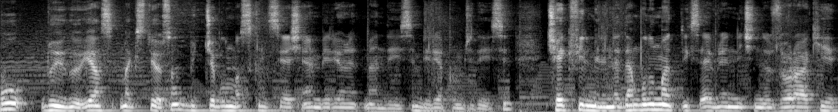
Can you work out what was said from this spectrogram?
bu duyguyu yansıtmak istiyorsan bütçe bulma sıkıntısı yaşayan bir yönetmen değilsin, bir yapımcı değilsin. Çek filmini neden bunu Matrix evreninin içinde zoraki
